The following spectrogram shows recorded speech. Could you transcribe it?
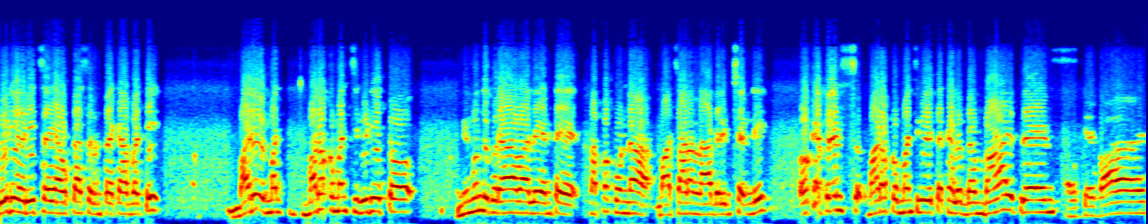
వీడియో రీచ్ అయ్యే అవకాశాలు ఉంటాయి కాబట్టి మరి మరొక మంచి వీడియోతో మీ ముందుకు రావాలి అంటే తప్పకుండా మా ఛానల్ ఆదరించండి. ఓకే ఫ్రెండ్స్ మరొక మంచి వీడియోతో కలుద్దాం. Bye friends. Okay bye.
